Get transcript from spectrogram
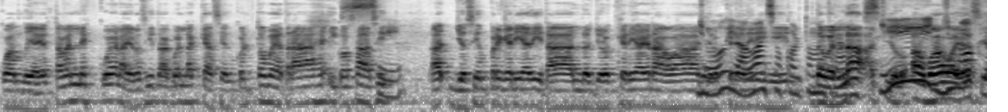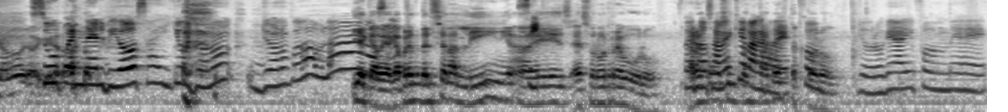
cuando ya yo estaba en la escuela, yo no sé si te acuerdas que hacían cortometrajes y cosas así. Sí. Ah, yo siempre quería editarlos, yo los quería grabar, yo, Yo los quería esos dirigir. De verdad, Sí, yo amaba yo decía, no, yo Súper nerviosa y yo, yo no, yo no puedo hablar. Y que había que aprenderse las líneas, Sí. eso no es revolú. Pero Eran sabes que lo 50 cortes, agradezco. pero- Yo creo que ahí fue donde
